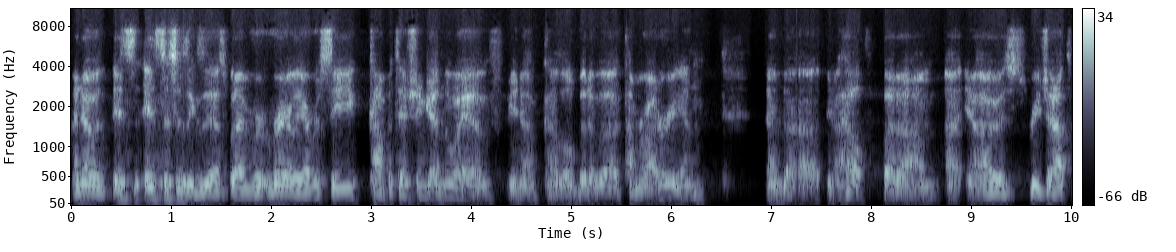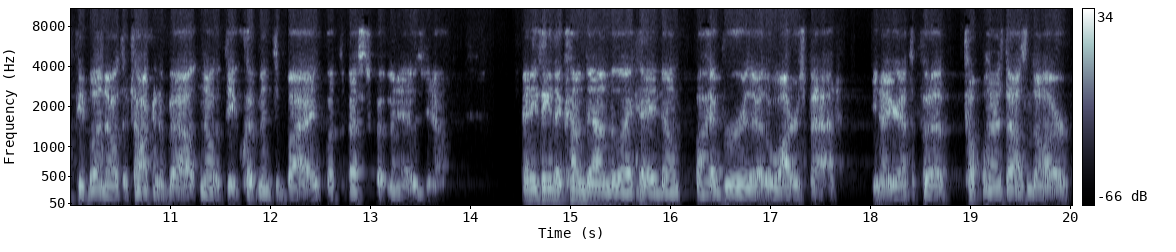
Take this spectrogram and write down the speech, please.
I know instances exist, but I rarely ever see competition get in the way of you know kind of a little bit of a camaraderie and and uh, you know help. But um, uh, you know, I always reach out to people I know what they're talking about, know what the equipment to buy, what the best equipment is. You know, anything that come down to like, hey, don't buy a brewery there, the water's bad. You know, you're gonna have to put a couple hundred thousand dollar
